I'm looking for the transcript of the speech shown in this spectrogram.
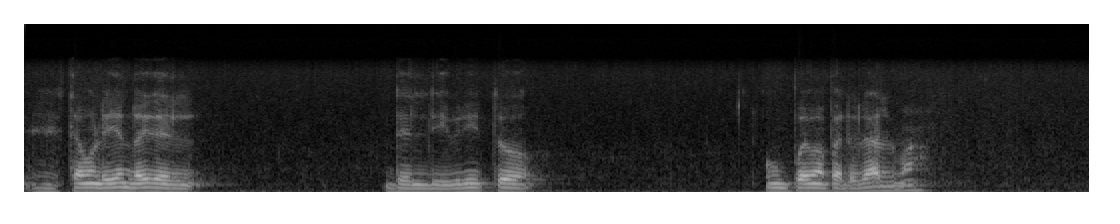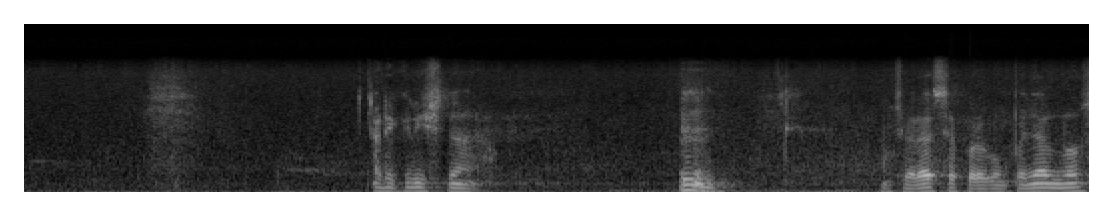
Eh, Estamos leyendo ahí del, del librito Un poema para el alma. Hare Krishna. Muchas gracias por acompañarnos.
